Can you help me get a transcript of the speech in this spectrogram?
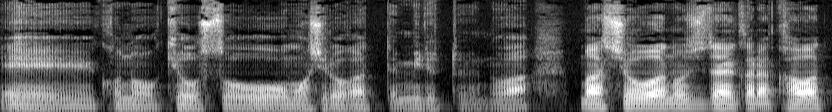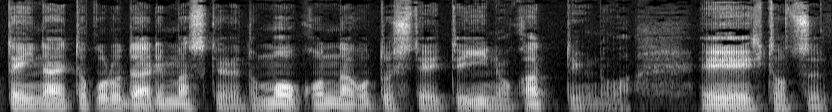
えー、この競争を面白がってみるというのは、まあ、昭和の時代から変わっていないところでありますけれどもこんなことしていていいのかっていうのは、えー、一つ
